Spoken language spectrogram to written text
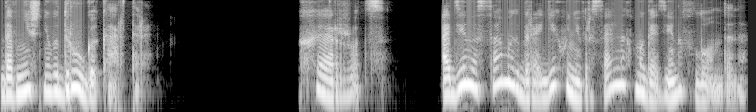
давнишнего друга Картера. Хэрротс — один из самых дорогих универсальных магазинов Лондона.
